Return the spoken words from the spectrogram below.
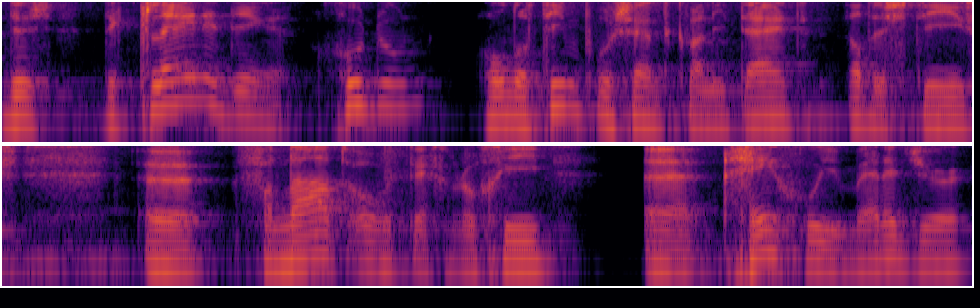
Dus de kleine dingen goed doen, 110% kwaliteit, dat is Steve. Uh, fanaat over technologie, uh, geen goede manager,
